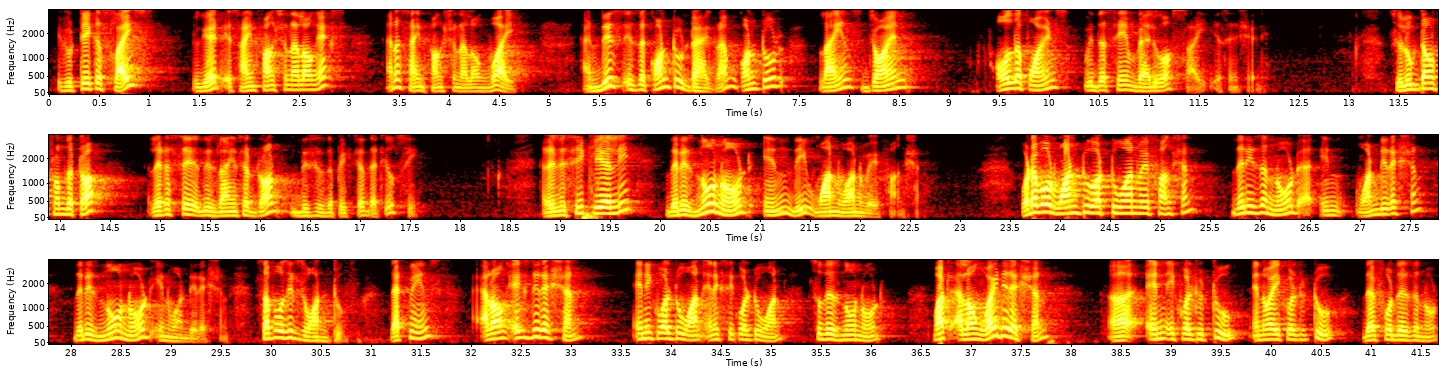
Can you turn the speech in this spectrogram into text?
If you take a slice you get a sine function along x and a sine function along y and this is the contour diagram contour lines join all the points with the same value of psi essentially. So, you look down from the top let us say these lines are drawn this is the picture that you see. And as you see clearly there is no node in the 1 1 wave function. What about 1 2 or 2 1 wave function? There is a node in one direction there is no node in one direction. Suppose it is 1 2 that means along x direction n equal to 1 nx equal to 1 so there is no node but along y direction uh, n equal to 2 ny equal to 2 therefore there is a node.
